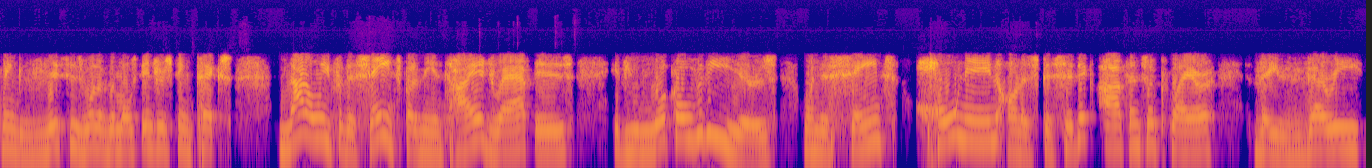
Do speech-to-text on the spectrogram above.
think this is one of the most interesting picks, not only for the Saints, but in the entire draft, is if you look over the years, when the Saints hone in on a specific offensive player, they very,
